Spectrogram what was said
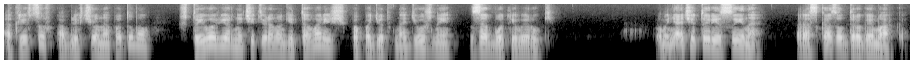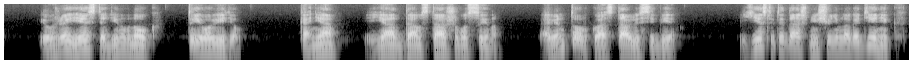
а Кривцов облегченно подумал, что его верный четвероногий товарищ попадет в надежные, заботливые руки. «У меня четыре сына», – рассказывал дорогой Марко, – «и уже есть один внук, ты его видел. Коня я отдам старшему сыну, а винтовку оставлю себе. Если ты дашь мне еще немного денег,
